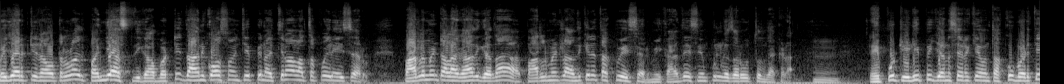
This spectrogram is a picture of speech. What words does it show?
మెజారిటీ రావటంలో అది పనిచేస్తుంది కాబట్టి దానికోసం అని చెప్పి నచ్చినా నచ్చపోయిన వేశారు పార్లమెంట్ అలా కాదు కదా పార్లమెంట్లో అందుకనే తక్కువ వేశారు మీకు అదే సింపుల్గా జరుగుతుంది అక్కడ. రేపు టీడీపీ జనసేనకి ఏమైనా తక్కువ పడితే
